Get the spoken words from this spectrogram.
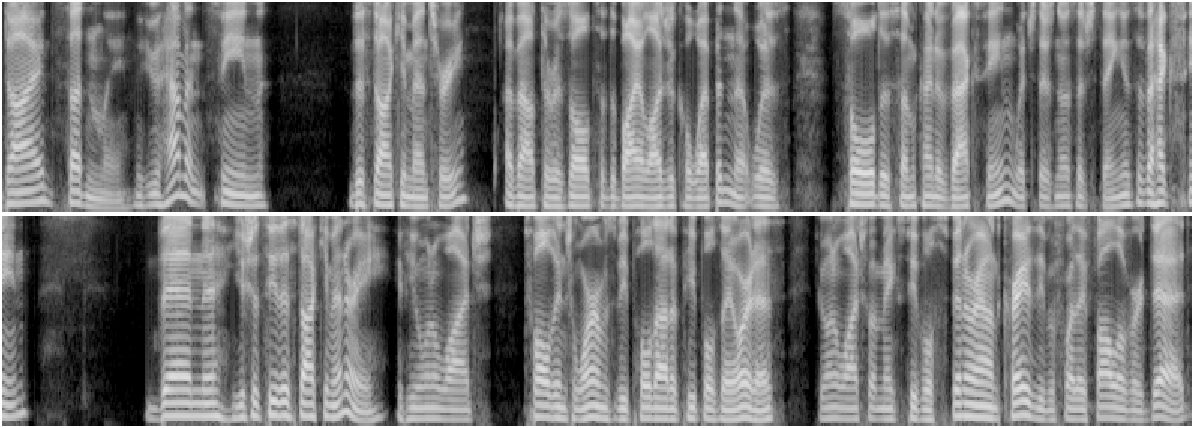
died suddenly. If you haven't seen this documentary about the results of the biological weapon that was sold as some kind of vaccine, which there's no such thing as a vaccine, then you should see this documentary if you want to watch 12 inch worms be pulled out of people's aortas. If you want to watch what makes people spin around crazy before they fall over dead.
